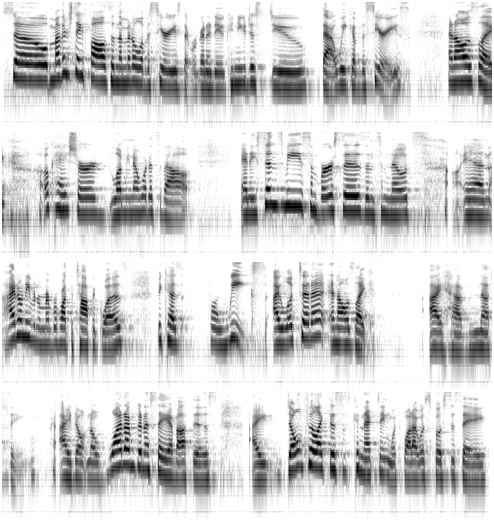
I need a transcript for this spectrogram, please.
so, Mother's Day falls in the middle of a series that we're going to do. Can you just do that week of the series? And I was like, okay, sure, let me know what it's about. And he sends me some verses and some notes, and I don't even remember what the topic was because for weeks I looked at it and I was like, I have nothing. I don't know what I'm going to say about this. I don't feel like this is connecting with what I was supposed to say.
